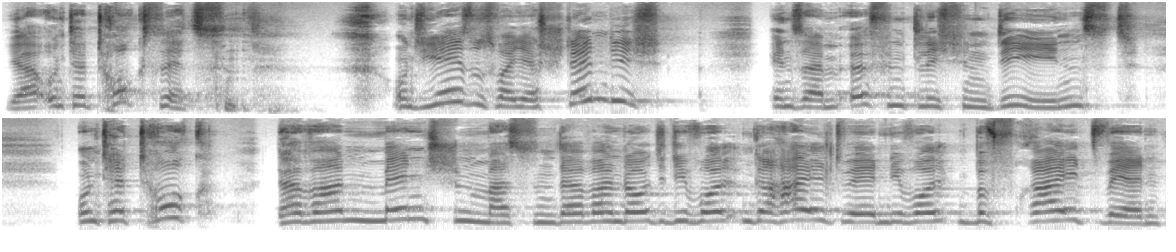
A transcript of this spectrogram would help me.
ja, unter Druck setzen. Und Jesus war ja ständig in seinem öffentlichen Dienst unter Druck. Da waren Menschenmassen, da waren Leute, die wollten geheilt werden, die wollten befreit werden.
